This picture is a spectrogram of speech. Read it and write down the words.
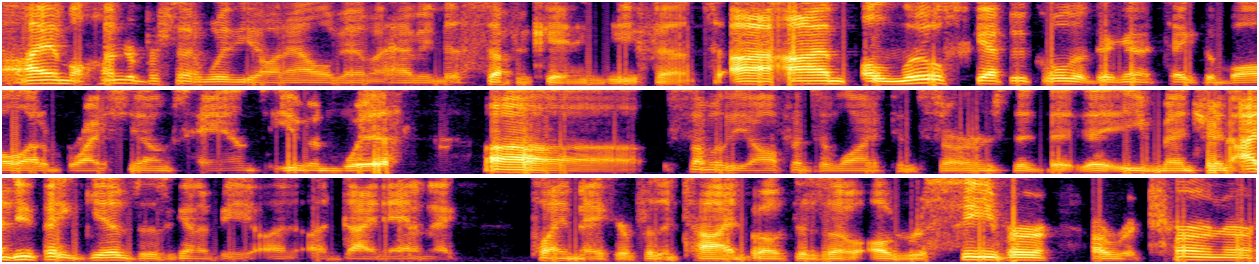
I am 100% with you on Alabama having this suffocating defense. I, am a little skeptical that they're going to take the ball out of Bryce Young's hands, even with uh, some of the offensive line concerns that, that, that you mentioned. I do think Gibbs is going to be a, a, dynamic playmaker for the Tide, both as a, a, receiver, a returner,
